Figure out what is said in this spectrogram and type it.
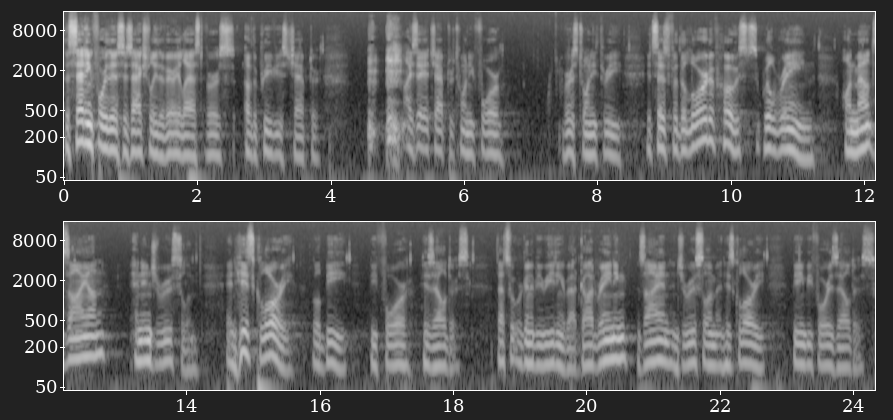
The setting for this is actually the very last verse of the previous chapter. Isaiah chapter 24, verse 23. It says, For the Lord of hosts will reign on Mount Zion and in Jerusalem, and his glory will be before his elders. That's what we're going to be reading about God reigning, Zion and Jerusalem, and his glory being before his elders.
